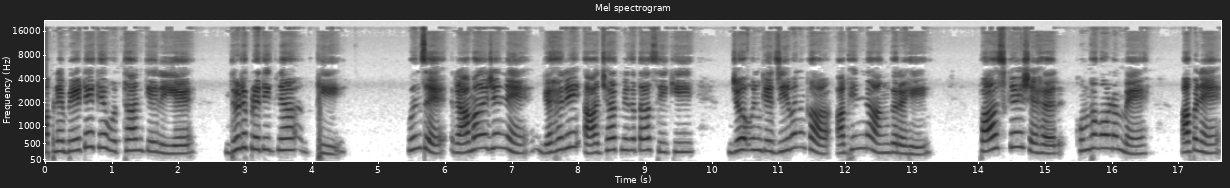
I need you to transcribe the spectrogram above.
अपने बेटे के उत्थान के लिए दृढ़ प्रतिज्ञा थी। उनसे रामानुजन ने गहरी आध्यात्मिकता सीखी, जो उनके जीवन का अभिन्न अंग रही। पास के शहर कुंभकोणम में अपने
